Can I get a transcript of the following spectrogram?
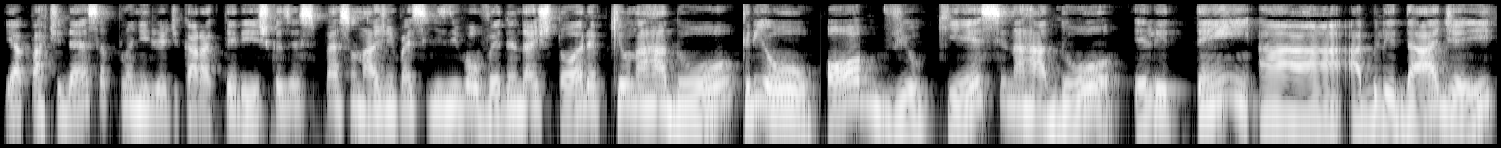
e a partir dessa planilha de características esse personagem vai se desenvolver dentro da história que o narrador criou. Óbvio que esse narrador ele tem a habilidade aí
